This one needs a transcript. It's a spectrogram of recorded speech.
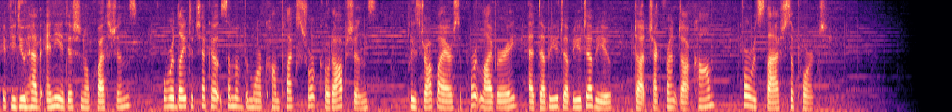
If you do have any additional questions, or would like to check out some of the more complex shortcode options, please drop by our support library at www.checkfront.com forward slash support.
